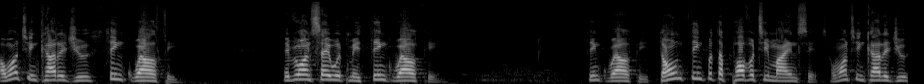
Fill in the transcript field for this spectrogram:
I want to encourage you, think wealthy. Everyone say with me, think wealthy. Think wealthy. Don't think with a poverty mindset. I want to encourage you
